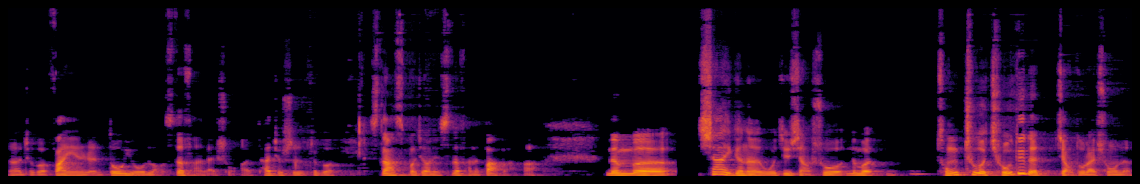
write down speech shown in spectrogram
呃这个发言人都由老斯特凡来说啊，他就是这个斯特斯堡教练斯特凡的爸爸啊。那么下一个呢，我就想说，那么从这个球队的角度来说呢，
